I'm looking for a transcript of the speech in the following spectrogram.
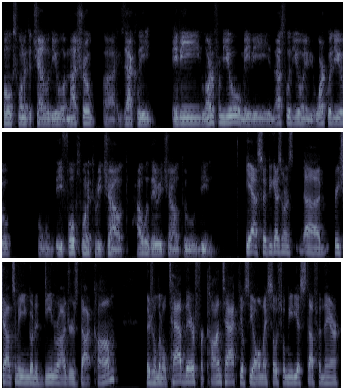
folks wanted to chat with you i'm not sure uh, exactly maybe learn from you maybe invest with you maybe work with you if folks wanted to reach out, how would they reach out to Dean? Yeah. So if you guys want to uh, reach out to me, you can go to deanrogers.com. There's a little tab there for contact. You'll see all my social media stuff in there,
